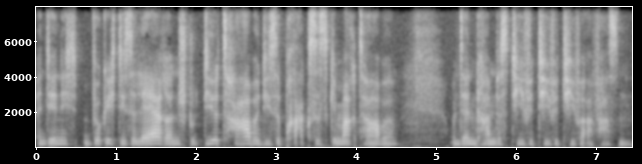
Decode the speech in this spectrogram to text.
in denen ich wirklich diese Lehren studiert habe, diese Praxis gemacht habe. Und dann kam das tiefe, tiefe, tiefe Erfassen.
